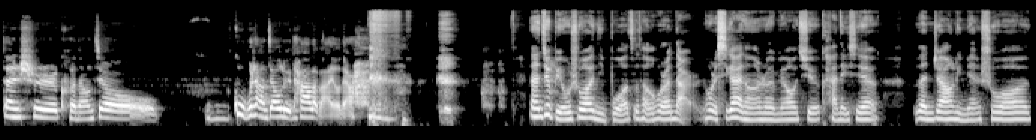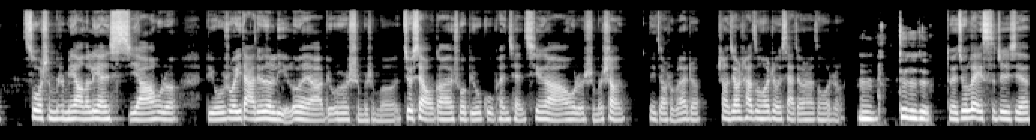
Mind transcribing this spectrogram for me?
但是可能就，嗯，顾不上焦虑它了吧，有点儿。但就比如说你脖子疼或者哪儿或者膝盖疼的时候，有没有去看那些文章里面说做什么什么样的练习啊，或者？比如说一大堆的理论呀，比如说什么什么，就像我刚才说，比如骨盆前倾啊，或者什么上那叫什么来着？上交叉综合症、下交叉综合症。嗯，对对对对，就类似这些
